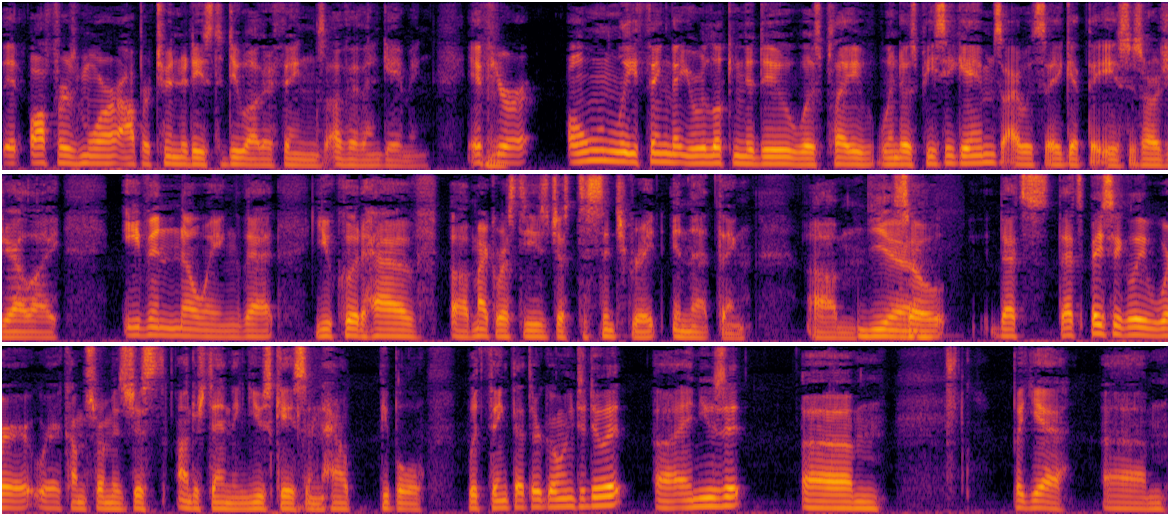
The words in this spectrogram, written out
it offers more opportunities to do other things other than gaming. If your only thing that you were looking to do was play Windows PC games, I would say get the Asus ROG Ally, even knowing that you could have uh, micro SDs just disintegrate in that thing. Um, Yeah. So that's that's basically where where it comes from is just understanding use case and how people would think that they're going to do it uh, and use it. Um, but yeah, um,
